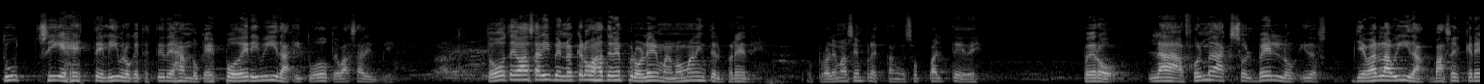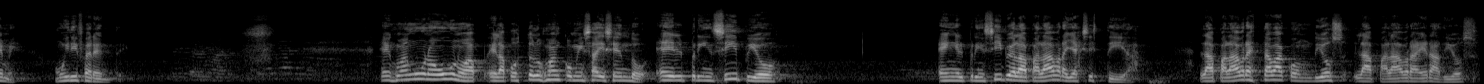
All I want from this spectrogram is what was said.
tú sigues este libro que te estoy dejando, que es poder y vida, y todo te va a salir bien. Todo te va a salir bien, no es que no vas a tener problemas, no malinterpretes. Los problemas siempre están, eso es parte de. Pero la forma de absorberlo y de llevar la vida va a ser, créeme, muy diferente. En Juan 1.1, el apóstol Juan comienza diciendo, el principio en el principio la palabra ya existía. La palabra estaba con Dios, la palabra era Dios.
